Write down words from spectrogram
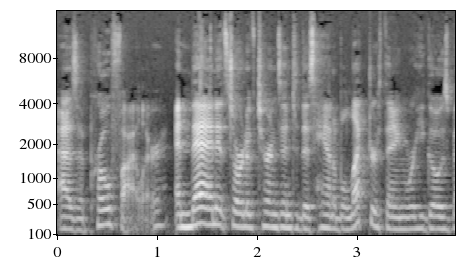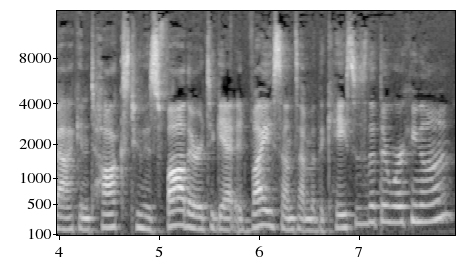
as a profiler. And then it sort of turns into this Hannibal Lecter thing where he goes back and talks to his father to get advice on some of the cases that they're working on.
